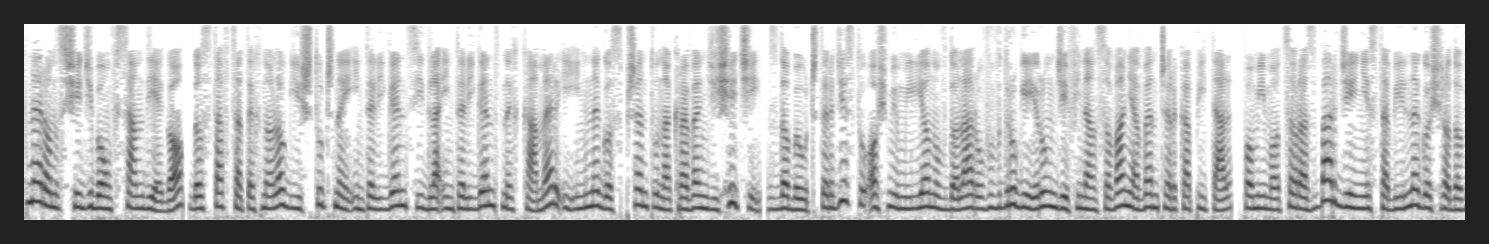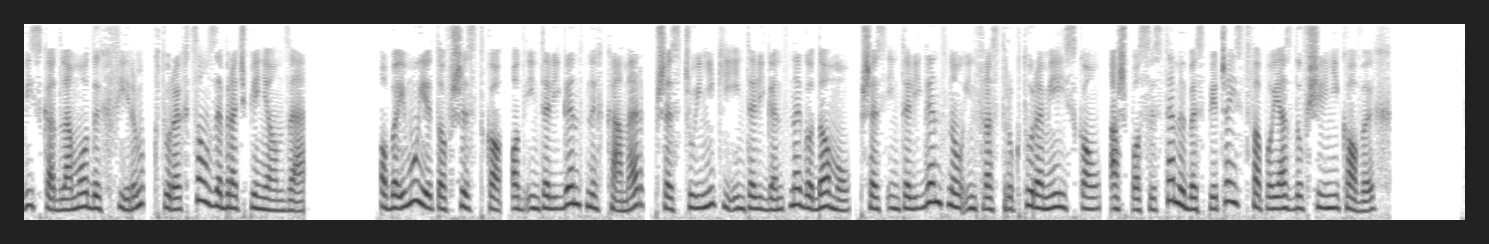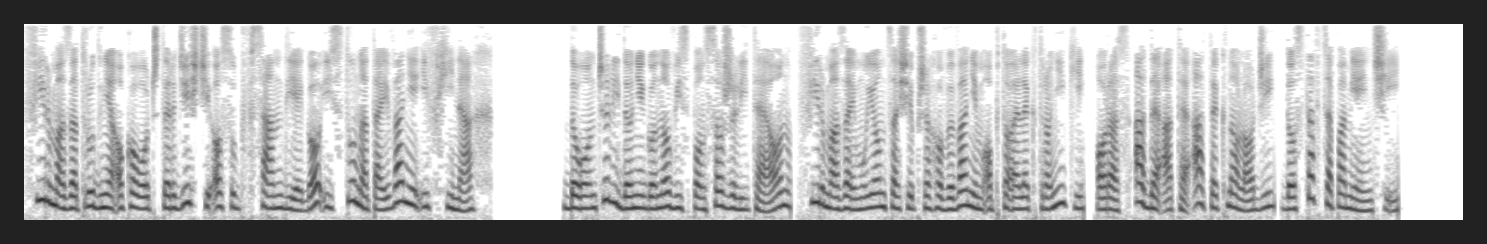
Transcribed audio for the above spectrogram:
Kneron z siedzibą w San Diego, dostawca technologii sztucznej inteligencji dla inteligentnych kamer i innego sprzętu na krawędzi sieci, zdobył 48 milionów dolarów w drugiej rundzie finansowania Venture Capital, pomimo coraz bardziej niestabilnego środowiska dla młodych firm, które chcą zebrać pieniądze. Obejmuje to wszystko, od inteligentnych kamer, przez czujniki inteligentnego domu, przez inteligentną infrastrukturę miejską, aż po systemy bezpieczeństwa pojazdów silnikowych. Firma zatrudnia około 40 osób w San Diego i 100 na Tajwanie i w Chinach. Dołączyli do niego nowi sponsorzy Liteon, firma zajmująca się przechowywaniem optoelektroniki, oraz ADATA Technology, dostawca pamięci.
